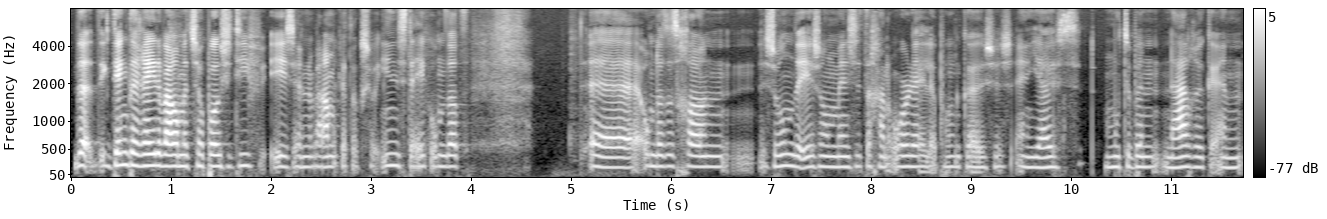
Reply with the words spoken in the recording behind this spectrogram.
de, ik denk de reden waarom het zo positief is en waarom ik het ook zo insteek, omdat, eh, omdat het gewoon zonde is om mensen te gaan oordelen op hun keuzes en juist moeten benadrukken en,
